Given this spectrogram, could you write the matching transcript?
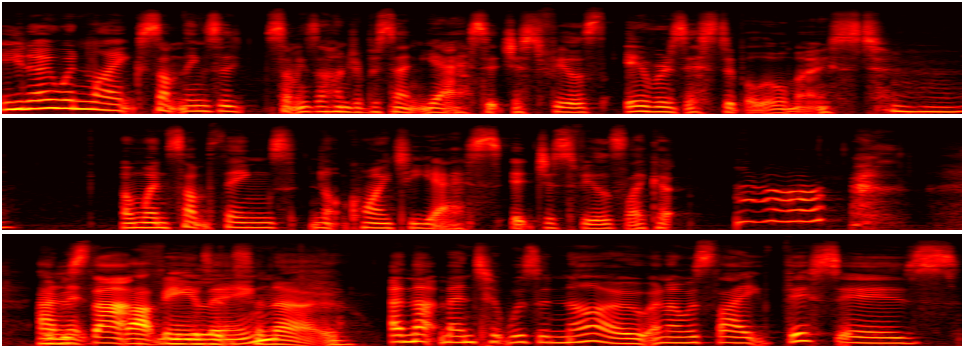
you know, when like something's a, something's hundred percent yes, it just feels irresistible almost. Mm-hmm. And when something's not quite a yes, it just feels like a. It And was it- that, that means feeling. no. And that meant it was a no. And I was like, this is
